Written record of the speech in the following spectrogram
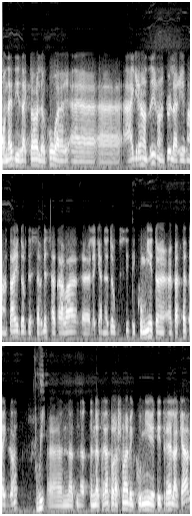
on a des acteurs locaux à, agrandir un peu la éventail d'offres de services à travers euh, le Canada aussi. Et Koumi est un, parfait exemple. Oui. Euh, notre, rapprochement avec Koumi a été très local,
